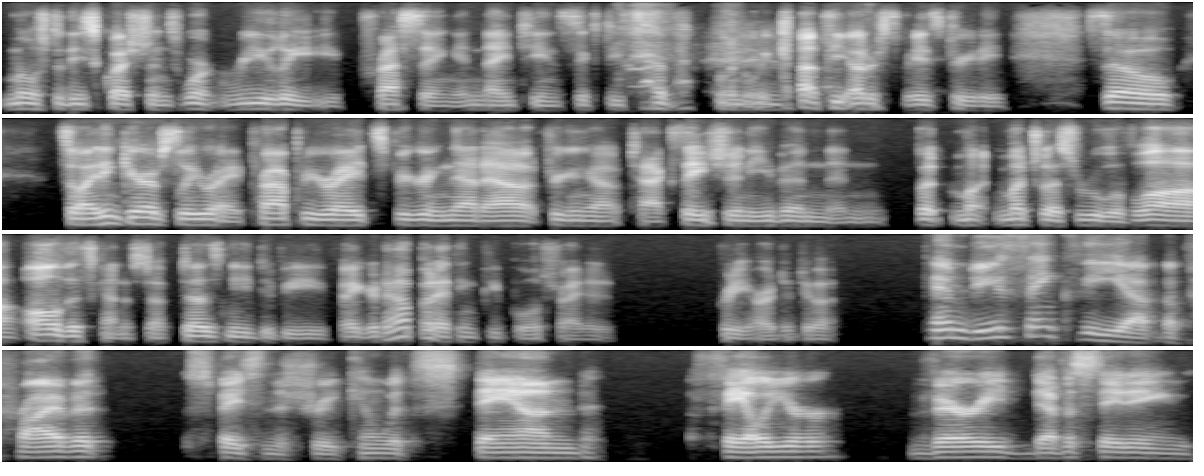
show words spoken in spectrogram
most of these questions weren't really pressing in 1967 when we got the outer space treaty. So so I think you're absolutely right. Property rights, figuring that out, figuring out taxation, even, and but much less rule of law. All this kind of stuff does need to be figured out. But I think people will try to pretty hard to do it. Tim, do you think the uh, the private space industry can withstand failure, very devastating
